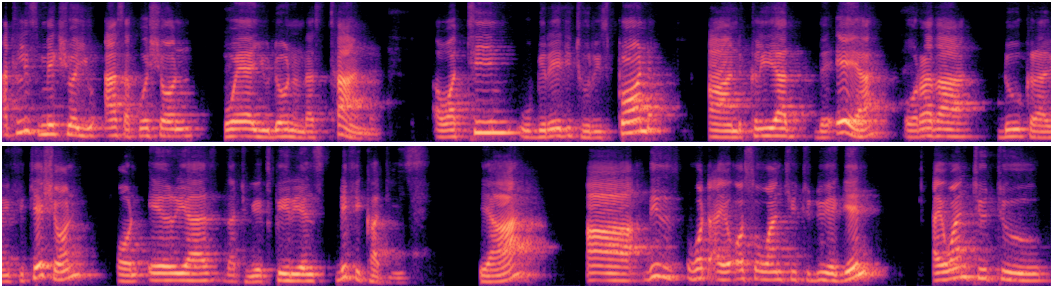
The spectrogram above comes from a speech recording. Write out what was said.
At least make sure you ask a question where you don't understand. Our team will be ready to respond and clear the air or rather do clarification on areas that we experience difficulties. Yeah, uh, this is what I also want you to do again. I want you to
